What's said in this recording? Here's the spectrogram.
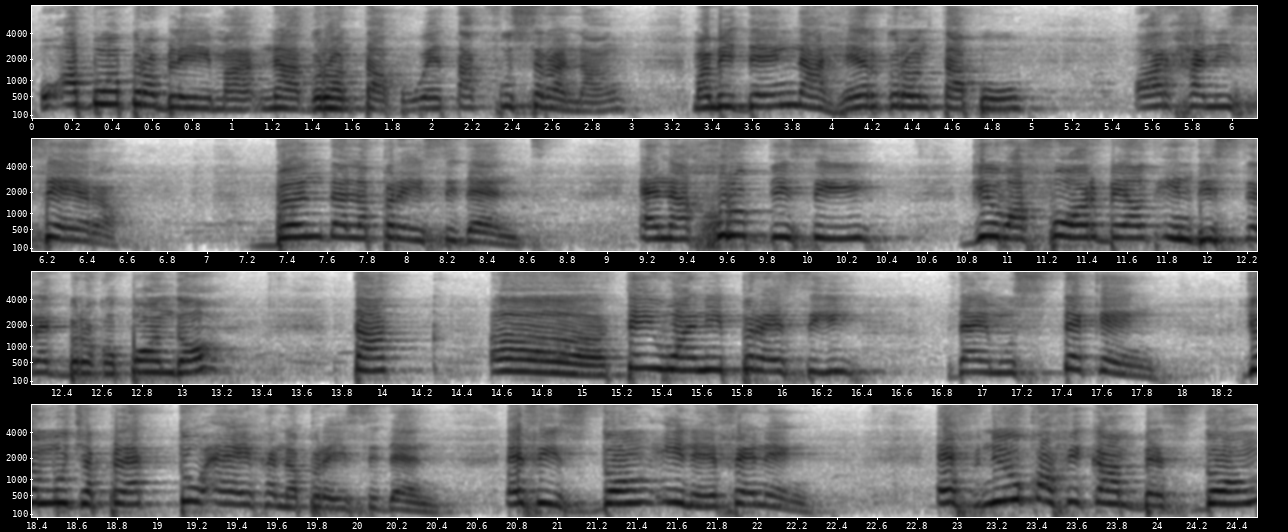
o abo problema na grondtapu, we tak fusranang, maar we denk na her grondtapu, organiseren, bundelen president. En een groep die zie, geef voorbeeld in district Brokopondo, tak uh, Taiwani presi, dat moet stekking. Je moet je plek toe-eigenen, president. If is dong in evening. If nieuw koffiekamp best dong,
